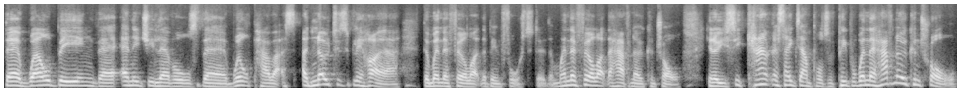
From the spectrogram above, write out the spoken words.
their well-being, their energy levels, their willpower are noticeably higher than when they feel like they're being forced to do them. When they feel like they have no control, you know, you see countless examples of people when they have no control,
